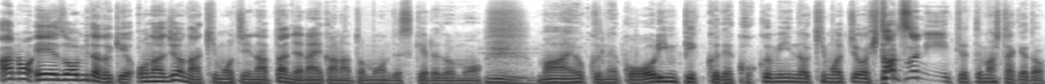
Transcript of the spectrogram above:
あの映像を見た時同じような気持ちになったんじゃないかなと思うんですけれども、うん、まあよくねこうオリンピックで国民の気持ちを一つにって言ってましたけど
